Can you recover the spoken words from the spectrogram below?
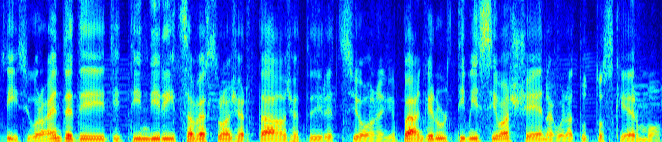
sì, sicuramente ti, ti- ti indirizza verso una certa, una certa direzione. Che poi anche l'ultimissima scena, quella a tutto schermo,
